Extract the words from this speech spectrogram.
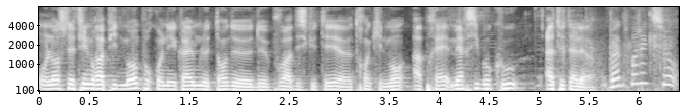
on lance le film rapidement pour qu'on ait quand même le temps de, pouvoir discuter euh, tranquillement après. Merci beaucoup, à tout à l'heure. Bonne projection.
